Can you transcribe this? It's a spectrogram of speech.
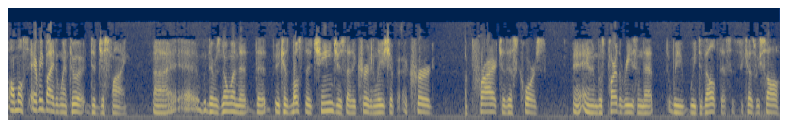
almost everybody that went through it did just fine. Uh, there was no one that, that because most of the changes that occurred in leadership occurred prior to this course, and, and it was part of the reason that we we developed this is because we saw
